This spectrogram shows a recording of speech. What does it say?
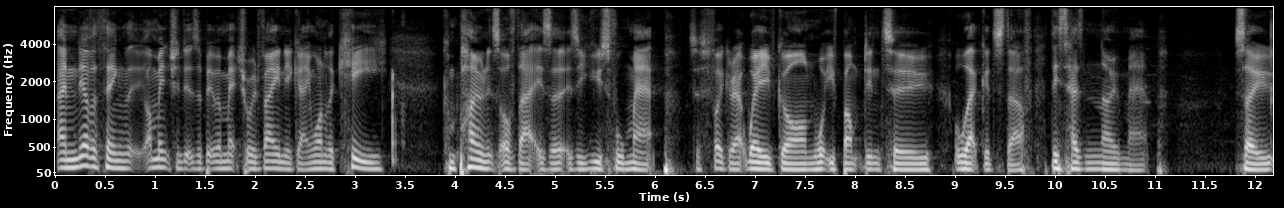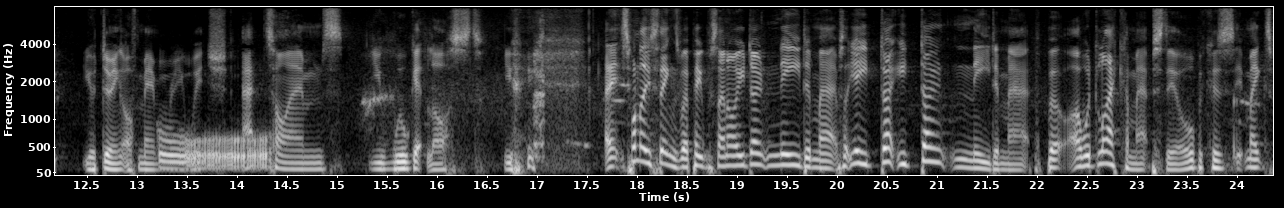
And the other thing that I mentioned is a bit of a Metroidvania game. One of the key components of that is a is a useful map to figure out where you've gone, what you've bumped into, all that good stuff. This has no map, so you're doing it off memory, which at times you will get lost. You. And it's one of those things where people say, "Oh, you don't need a map." It's like, yeah, you don't. You don't need a map, but I would like a map still because it makes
